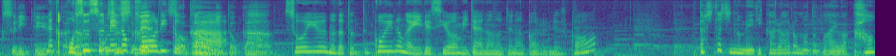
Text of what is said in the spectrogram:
薬っていうな。ん。かおすすめの香りとかおすすめそう香りとか。そういうのだとこういうのがいいですよみたいなのって何かあるんですか？私たちのメディカルアロマの場合は香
